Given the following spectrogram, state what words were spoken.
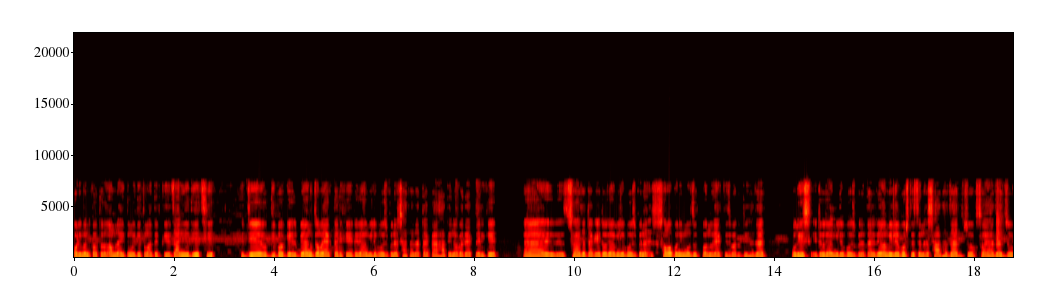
পরিমাণ কত, আমরা ইতিমধ্যে তোমাদেরকে জানিয়ে দিয়েছি। যে উদ্দীপকের ব্যাংক জমা এক তারিখে এটা মিলে বসবে না, সাত হাজার টাকা, হাতে নগদ এক তারিখে ছয় হাজার টাকা এটাও রেওয়া মিলে বসবে না, সমাপনী মজুত পণ্য একত্রিশ বারো দুই হাজার উনিশ, এটাও রেওয়া মিলে বসবে না। তাহলে রেওয়া মিলে বসতেছে না, সাত হাজার যোগ ছয় হাজার যোগ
